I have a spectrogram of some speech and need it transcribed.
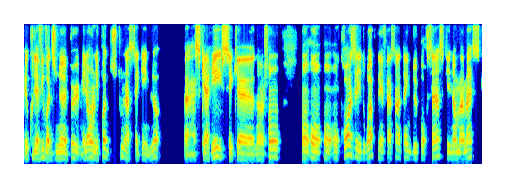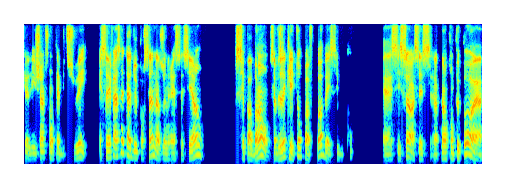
le coût de la vie va diminuer un peu. Mais là, on n'est pas du tout dans cette game-là. Euh, ce qui arrive, c'est que, dans le fond, on, croise les doigts pour que l'inflation atteigne 2% ce qui est normalement ce que les gens sont habitués. Mais si l'inflation est à 2% dans une récession, c'est pas bon. Ça veut dire que les taux ne peuvent pas baisser beaucoup. Euh, c'est ça, Donc, on ne peut pas euh,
